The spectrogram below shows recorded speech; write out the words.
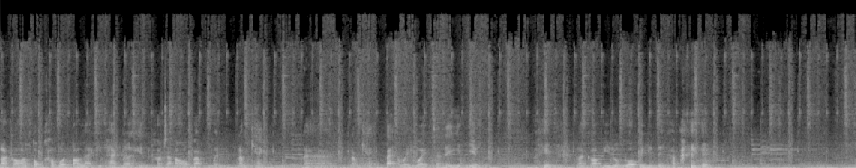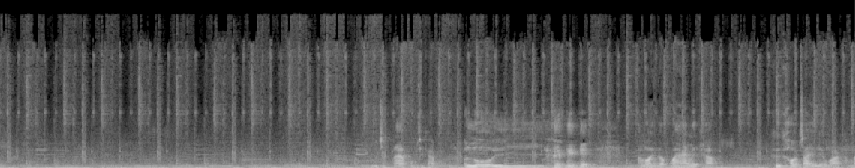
แล้วก็ตรงข้างบนตอนแรกที่แพ็คเนอะเห็นเขาจะเอาแบบเหมือนน้ำแข็งนะฮะน้ำแข็งแปะไว้ด้วยจะได้เย็นๆแล้วก็มีรวบๆไปนิดนึงครับ ดูจากหน้าผมสิครับ อร่อย อร่อยมากๆเลยครับ คือเข้าใจเลยว่าทำไม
